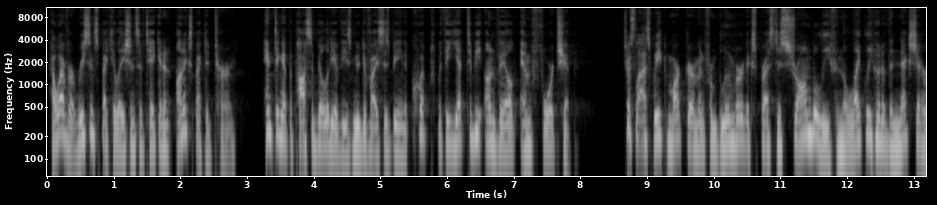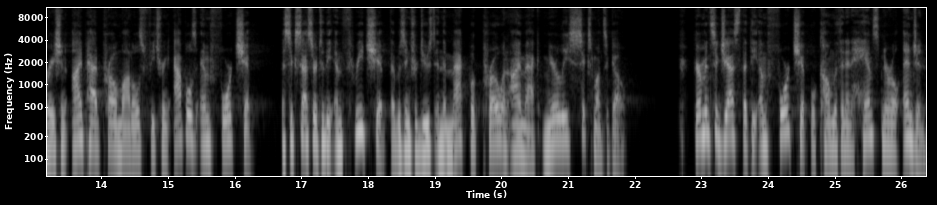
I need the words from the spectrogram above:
However, recent speculations have taken an unexpected turn, hinting at the possibility of these new devices being equipped with the yet to be unveiled M4 chip. Just last week, Mark Gurman from Bloomberg expressed his strong belief in the likelihood of the next generation iPad Pro models featuring Apple's M4 chip, a successor to the M3 chip that was introduced in the MacBook Pro and iMac merely six months ago. Gurman suggests that the M4 chip will come with an enhanced neural engine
